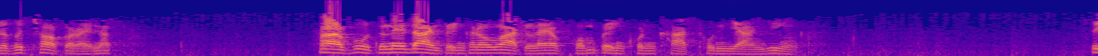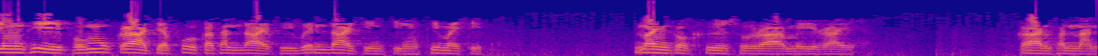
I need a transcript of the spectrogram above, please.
ประพฤติชอบอะไรนัก ถ้าพูดในด้านเป็นครวาตแล้วผมเป็นคนขาดทุนอย่างยิ่ง สิ่งที่ผมกล้าจะพูดกับท่านได้ที่เว้นได้จริง ๆ ที่ไม่ติด นั่นก็คือสุรามีไรการพนัน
